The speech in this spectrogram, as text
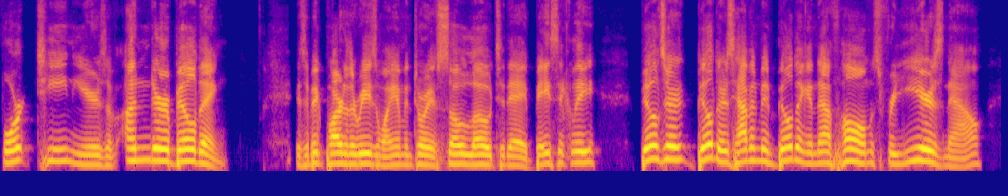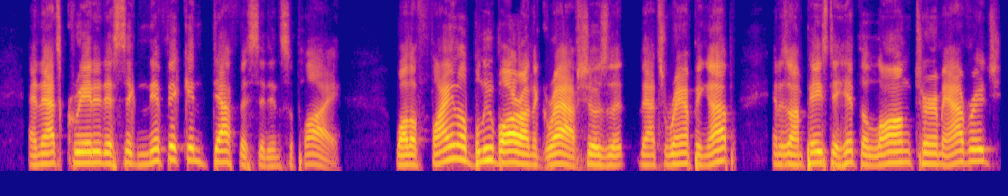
14 years of underbuilding is a big part of the reason why inventory is so low today. Basically, builder, builders haven't been building enough homes for years now, and that's created a significant deficit in supply. While the final blue bar on the graph shows that that's ramping up and is on pace to hit the long term average,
